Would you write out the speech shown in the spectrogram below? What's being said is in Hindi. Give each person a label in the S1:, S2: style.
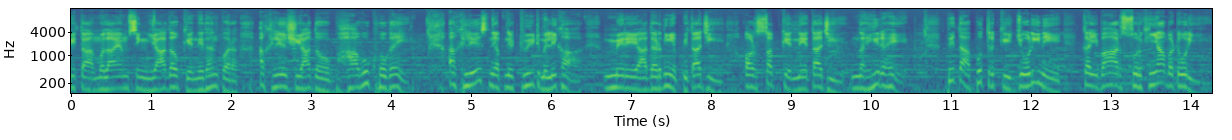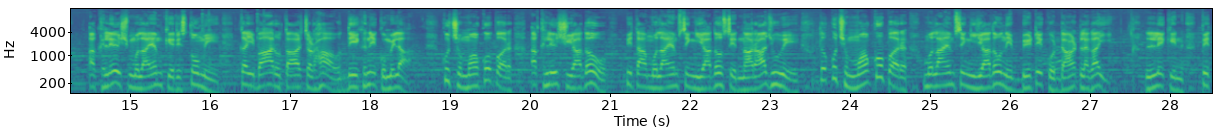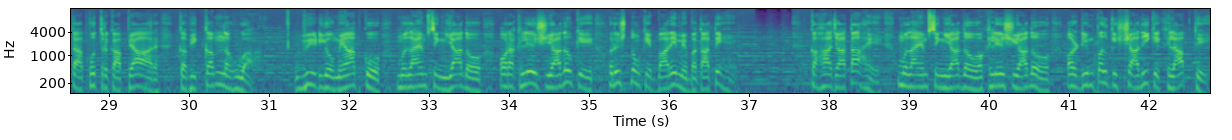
S1: पिता मुलायम सिंह यादव के निधन पर अखिलेश यादव भावुक हो गए। अखिलेश ने अपने ट्वीट में लिखा, मेरे आदरणीय पिताजी और सबके नेताजी नहीं रहे। पिता पुत्र की जोड़ी ने कई बार सुर्खियाँ बटोरी। अखिलेश मुलायम के रिश्तों में कई बार उतार चढ़ाव देखने को मिला। कुछ मौक़ों पर अखिलेश यादव, पिता मुलायम सिंह यादव से नाराज़ हुए तो कुछ मौक़ों पर मुलायम सिंह यादव ने बेटे को डांट लगाई। लेकिन पिता पुत्र का प्यार कभी कम न हुआ। वीडियो में आपको मुलायम सिंह यादव और अखिलेश यादव के रिश्तों के बारे में बताते हैं। कहा जाता है, मुलायम सिंह यादव, अखिलेश यादव और डिम्पल की शादी के खिलाफ थे।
